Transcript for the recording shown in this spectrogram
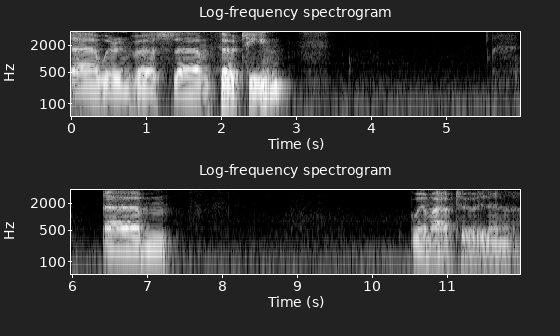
uh, we're in verse um, 13. Um, where am I up to?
